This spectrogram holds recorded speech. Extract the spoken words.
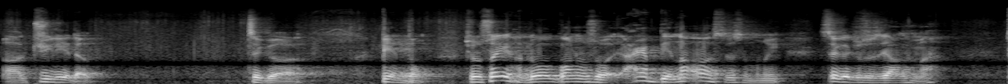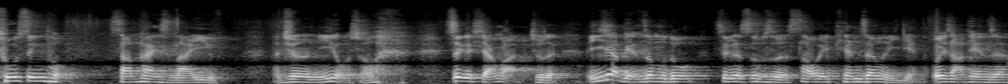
啊剧烈的这个变动，就所以很多观众说，哎呀贬到二十什么东西，这个就是这样什么，too simple，sometimes naive，就是你有时候这个想法就是一下贬这么多，这个是不是稍微天真了一点？为啥天真？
